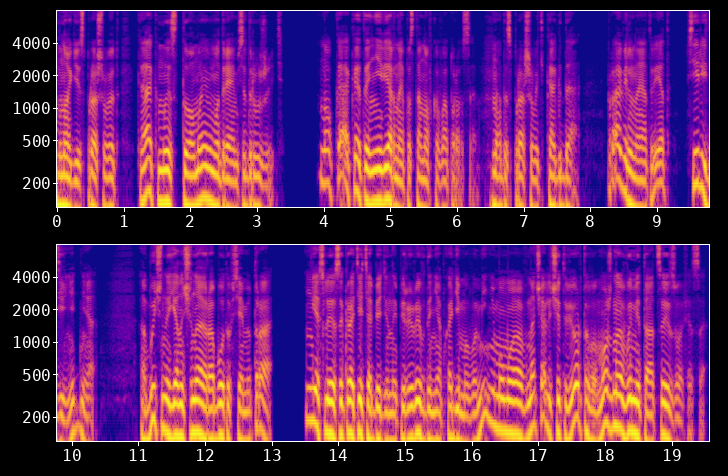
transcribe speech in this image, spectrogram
Многие спрашивают, как мы с Томой умудряемся дружить. Но как это неверная постановка вопроса? Надо спрашивать, когда. Правильный ответ — в середине дня. Обычно я начинаю работу в 7 утра. Если сократить обеденный перерыв до необходимого минимума, в начале четвертого можно выметаться из офиса.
